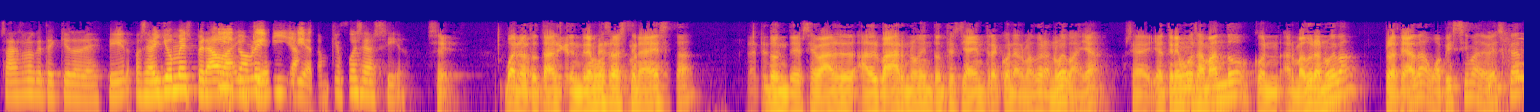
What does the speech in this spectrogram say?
¿Sabes lo que te quiero decir? O sea, yo me esperaba Sí, no tampoco. que fuese así. Sí. Bueno, total, que tendremos la escena esta donde se va al, al bar, ¿no? Entonces ya entra con armadura nueva, ya. O sea, ya tenemos a Mando con armadura nueva, plateada, guapísima, de Beskar.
